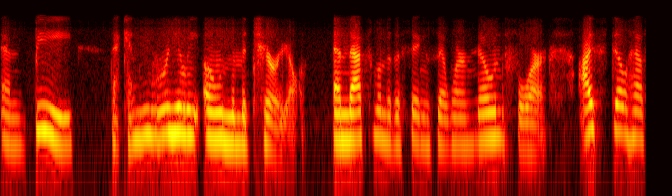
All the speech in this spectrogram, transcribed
and b that can really own the material and that's one of the things that we're known for. I still have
